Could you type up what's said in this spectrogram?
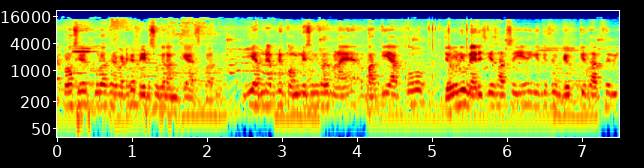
अप्रोक्सीमेट पूरा सेट बैठेगा डेढ़ सौ ग्राम के आसपास। ये हमने अपने कॉम्बिनेशन के साथ बनाया है बाकी आपको ज़रूरी मैरिज के हिसाब से ये है, ये किसी गिफ्ट के हिसाब से भी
